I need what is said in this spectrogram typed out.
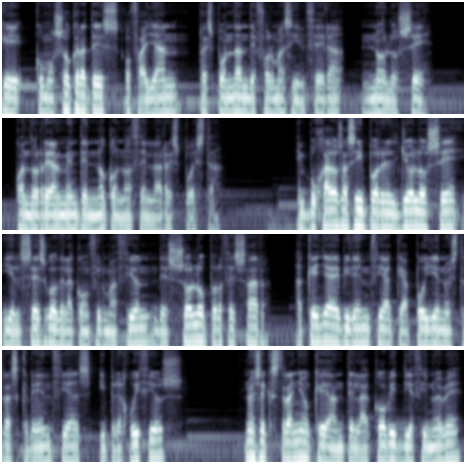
que, como Sócrates o Fallán, respondan de forma sincera no lo sé, cuando realmente no conocen la respuesta. Empujados así por el yo lo sé y el sesgo de la confirmación de solo procesar aquella evidencia que apoye nuestras creencias y prejuicios, no es extraño que ante la COVID-19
